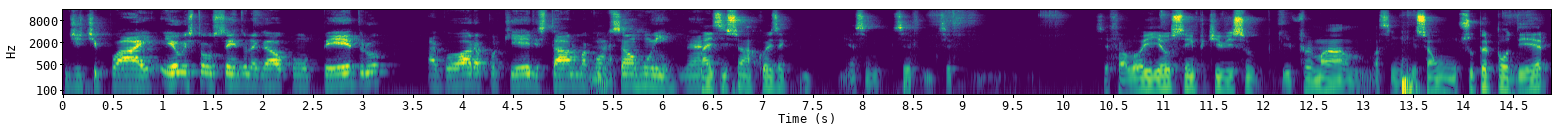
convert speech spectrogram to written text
De tipo, ai, eu estou sendo legal com o Pedro agora porque ele está numa condição ruim, né? Mas isso é uma coisa que, assim, você, você, você falou e eu sempre tive isso, que foi uma, assim, isso é um superpoder.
